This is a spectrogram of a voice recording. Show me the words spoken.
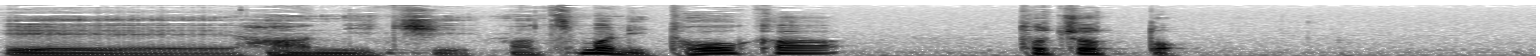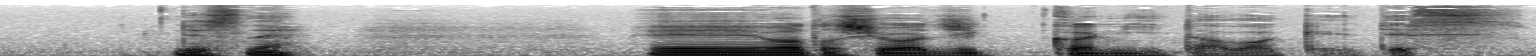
えー、半日。まあ、つまり10日とちょっとですね。えー、私は実家にいたわけです。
